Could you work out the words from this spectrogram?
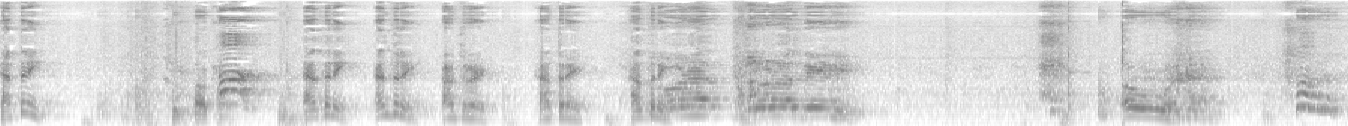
Anthony. Okay. Anthony. Anthony. Anthony. Anthony. Anthony. Throw it, throw it at Danny. Oh.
